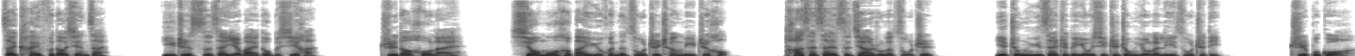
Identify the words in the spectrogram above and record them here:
在开服到现在，一直死在野外都不稀罕。直到后来，小莫和白羽魂的组织成立之后，他才再次加入了组织，也终于在这个游戏之中有了立足之地。只不过。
